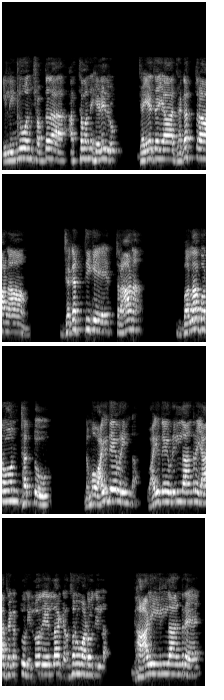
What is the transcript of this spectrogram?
ಇಲ್ಲಿ ಇನ್ನೂ ಒಂದು ಶಬ್ದದ ಅರ್ಥವನ್ನು ಹೇಳಿದ್ರು. ಜಯ ಜಯ ಜಗತ್ರಾಣ ಜಗತ್ತಿಗೆ ತ್ರಾಣ. ಬಲ ಬರೋಂಥದ್ದು ನಮ್ಮ ವಾಯುದೇವರಿಂದ. ವಾಯುದೇವರಿಲ್ಲ ಅಂದ್ರೆ ಯಾವ ಜಗತ್ತು ನಿಲ್ಲೋದೇ ಇಲ್ಲ, ಕೆಲಸನೂ ಮಾಡೋದಿಲ್ಲ. ಗಾಳಿ ಇಲ್ಲ ಅಂದ್ರೆ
